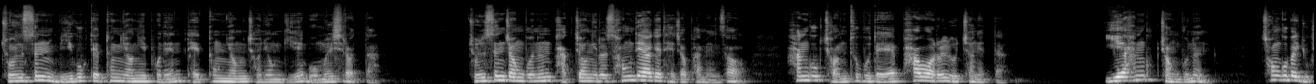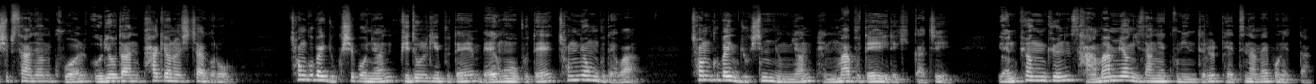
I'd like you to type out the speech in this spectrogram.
존슨 미국 대통령이 보낸 대통령 전용기에 몸을 실었다. 존슨 정부는 박정희를 성대하게 대접하면서 한국 전투부대의 파워를 요청했다. 이에 한국 정부는 1964년 9월 의료단 파견을 시작으로 1965년 비둘기 부대, 맹호 부대, 청룡 부대와 1966년 백마 부대에 이르기까지 연평균 4만 명 이상의 군인들을 베트남에 보냈다.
